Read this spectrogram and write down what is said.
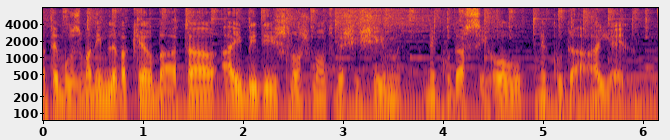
אתם מוזמנים לבקר באתר ibd360.co.il.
